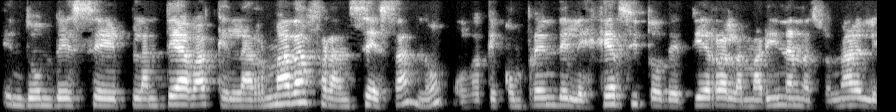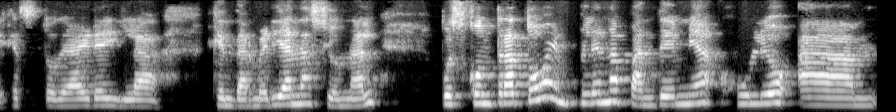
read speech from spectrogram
en donde se planteaba que la Armada Francesa, ¿no? O sea, que comprende el Ejército de Tierra, la Marina Nacional, el Ejército de Aire y la Gendarmería Nacional, pues contrató en plena pandemia, Julio, a um,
